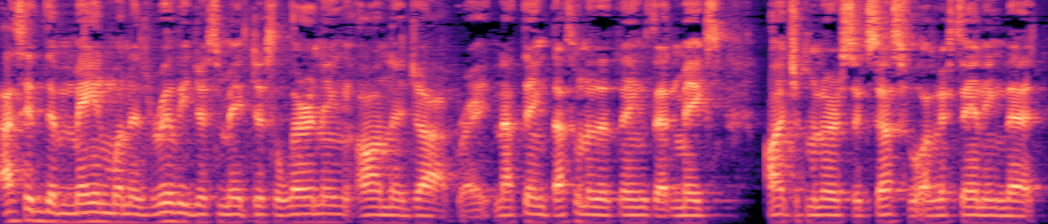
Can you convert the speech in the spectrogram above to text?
I say the main one is really just make just learning on the job, right? And I think that's one of the things that makes entrepreneurs successful, understanding that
